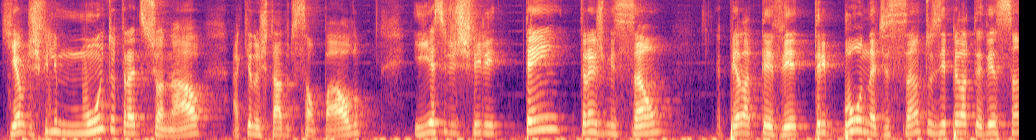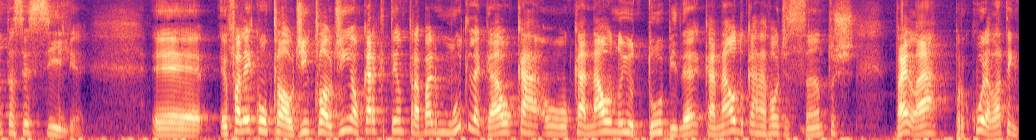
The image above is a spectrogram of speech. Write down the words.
que é um desfile muito tradicional aqui no estado de São Paulo. E esse desfile tem transmissão pela TV Tribuna de Santos e pela TV Santa Cecília. É, eu falei com o Claudinho. Claudinho é um cara que tem um trabalho muito legal, o, ca o canal no YouTube, né? Canal do Carnaval de Santos. Vai lá, procura lá, tem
